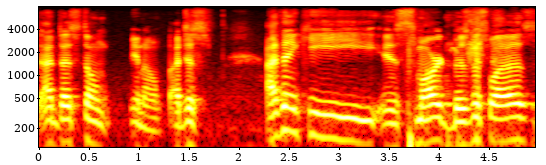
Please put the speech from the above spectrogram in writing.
I, I just don't. You know, I just. I think he is smart business wise,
